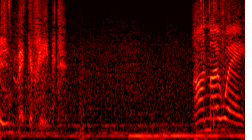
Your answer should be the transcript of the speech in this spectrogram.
Invectifict. On my way.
